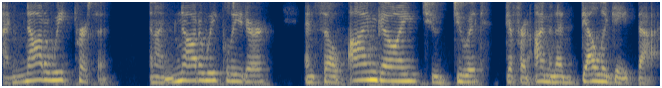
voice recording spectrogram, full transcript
I'm not a weak person and I'm not a weak leader. And so I'm going to do it different. I'm going to delegate that,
